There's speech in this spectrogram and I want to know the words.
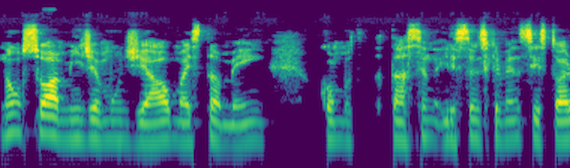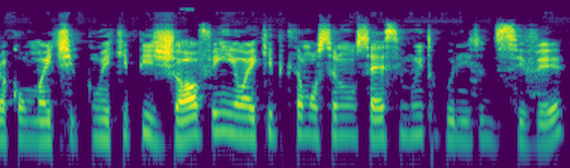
não só a mídia mundial, mas também como tá sendo, eles estão escrevendo essa história como uma, uma equipe jovem e uma equipe que está mostrando um CS muito bonito de se ver.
